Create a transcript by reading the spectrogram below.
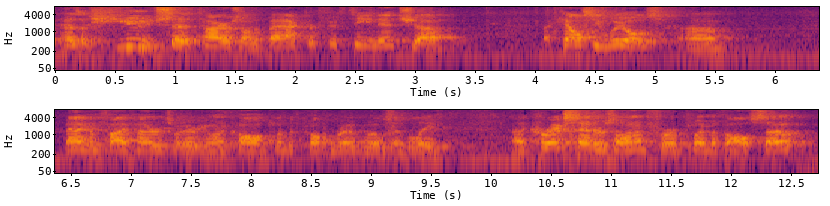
It has a huge set of tires on the back. They're 15-inch uh, uh, Kelsey wheels, um, Magnum 500s, whatever you want to call them. Plymouth called them road wheels, I believe. Uh, correct centers on them for Plymouth also.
